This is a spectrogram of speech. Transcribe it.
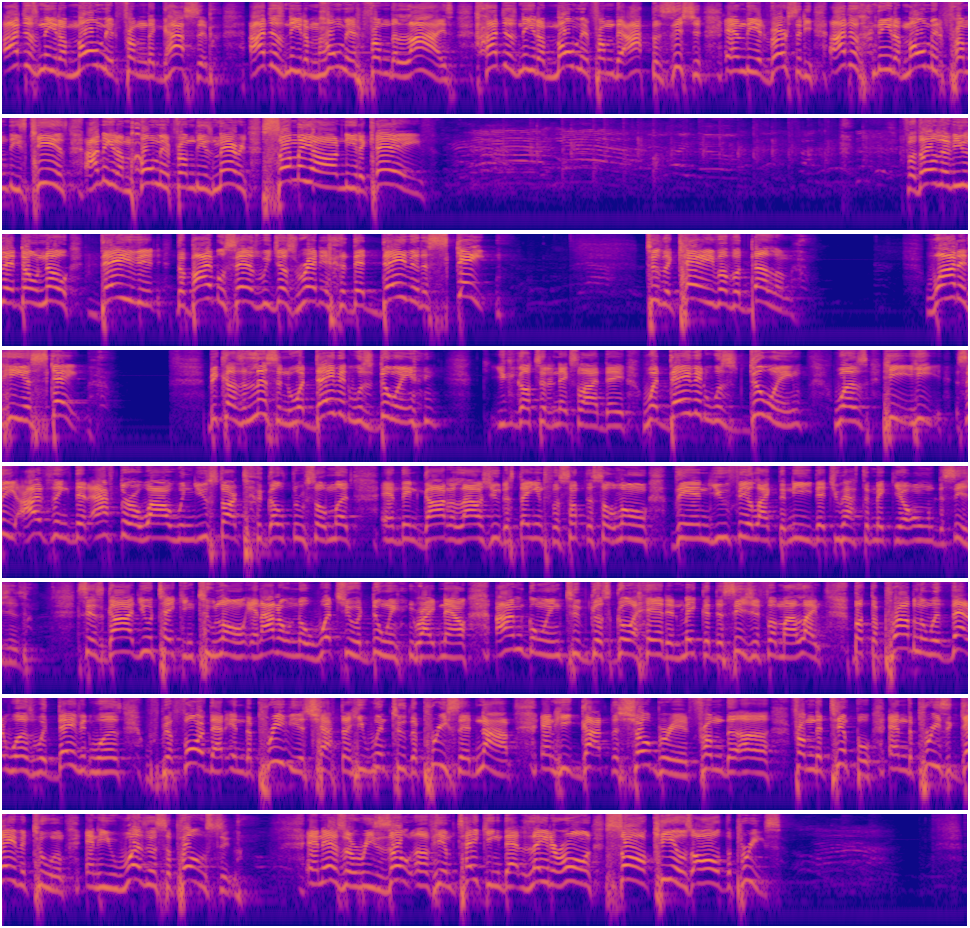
I just need a moment from the gossip. I just need a moment from the lies. I just need a moment from the opposition and the adversity. I just need a moment from these kids. I need a moment from these marriages. Some of y'all need a cave. For those of you that don't know, David, the Bible says, we just read it, that David escaped to the cave of Adullam. Why did he escape? Because listen, what David was doing, you can go to the next slide, Dave. What David was doing was he he see, I think that after a while, when you start to go through so much and then God allows you to stay in for something so long, then you feel like the need that you have to make your own decisions. Says, God, you're taking too long and I don't know what you're doing right now. I'm going to just go ahead and make a decision for my life. But the problem with that was with David was before that in the previous chapter, he went to the priest at Nob and he got the showbread from the, uh, from the temple and the priest gave it to him and he wasn't supposed to. And as a result of him taking that later on, Saul kills all the priests.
